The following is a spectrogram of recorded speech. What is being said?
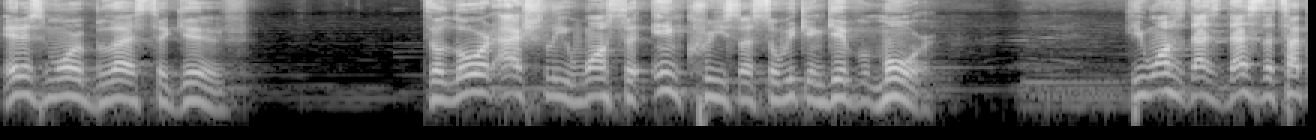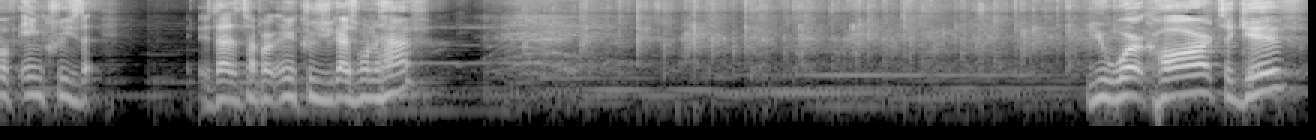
It is more blessed to give. The Lord actually wants to increase us so we can give more. He wants that's that's the type of increase that is that the type of increase you guys want to have? You work hard to give.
